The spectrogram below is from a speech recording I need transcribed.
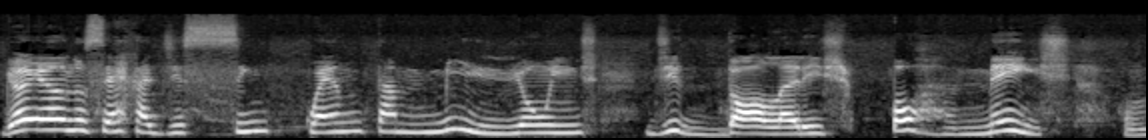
ganhando cerca de 50 milhões de dólares por mês, com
